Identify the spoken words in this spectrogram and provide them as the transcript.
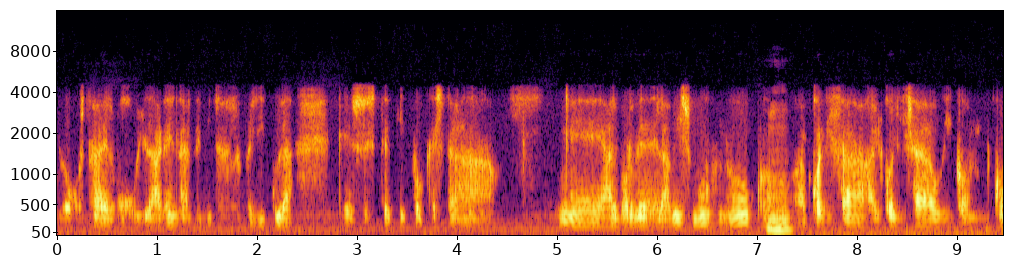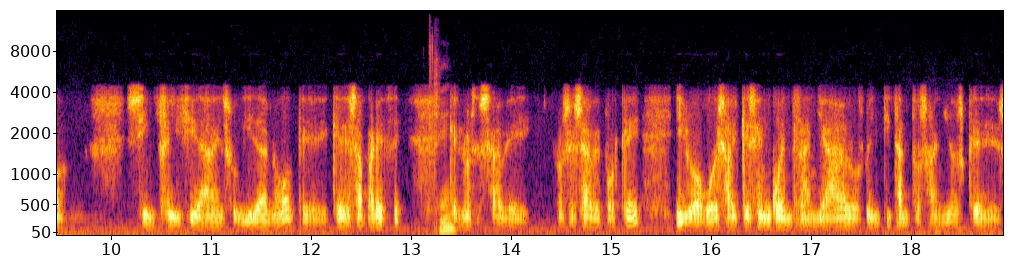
Luego está el Julio Arenas de mitad de la película, que es este tipo que está eh, al borde del abismo, ¿no? Con, alcoholizado y con, con sin felicidad en su vida, ¿no? Que, que desaparece, que no se sabe no se sabe por qué, y luego es al que se encuentran ya a los veintitantos años, que es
